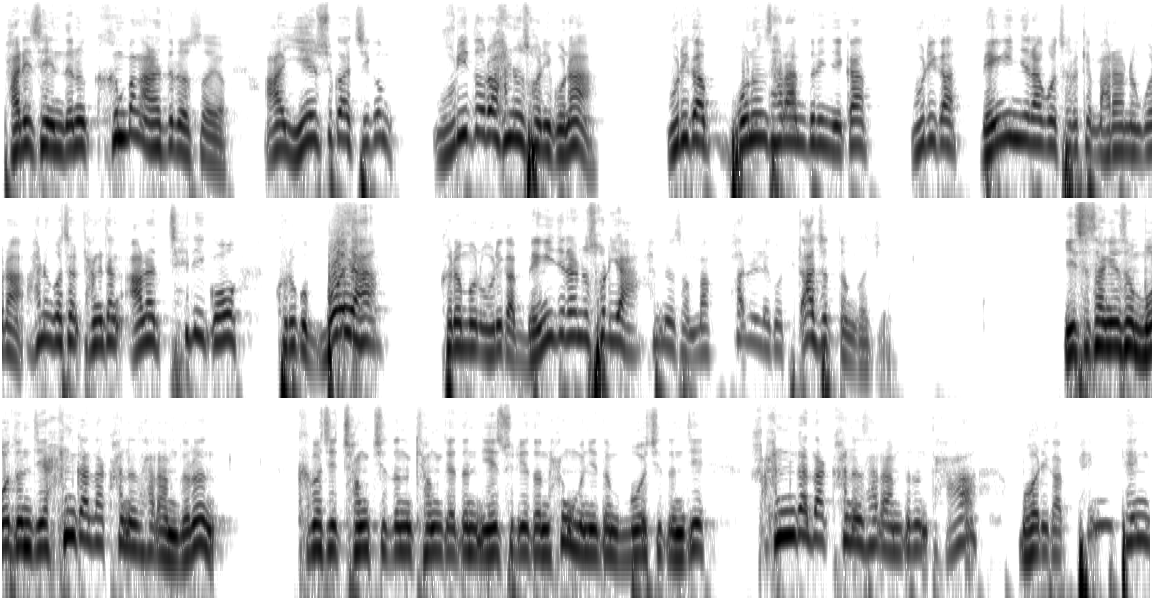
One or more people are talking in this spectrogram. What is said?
바리새인들은 금방 알아들었어요. 아 예수가 지금 우리더러 하는 소리구나. 우리가 보는 사람들이니까 우리가 맹인이라고 저렇게 말하는구나 하는 것을 당장 알아채리고 그리고 뭐야? 그러면 우리가 맹인이라는 소리야 하면서 막 화를 내고 따졌던 거죠. 이 세상에서 뭐든지 한가닥 하는 사람들은 그것이 정치든 경제든 예술이든 학문이든 무엇이든지 한가닥 하는 사람들은 다 머리가 팽팽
